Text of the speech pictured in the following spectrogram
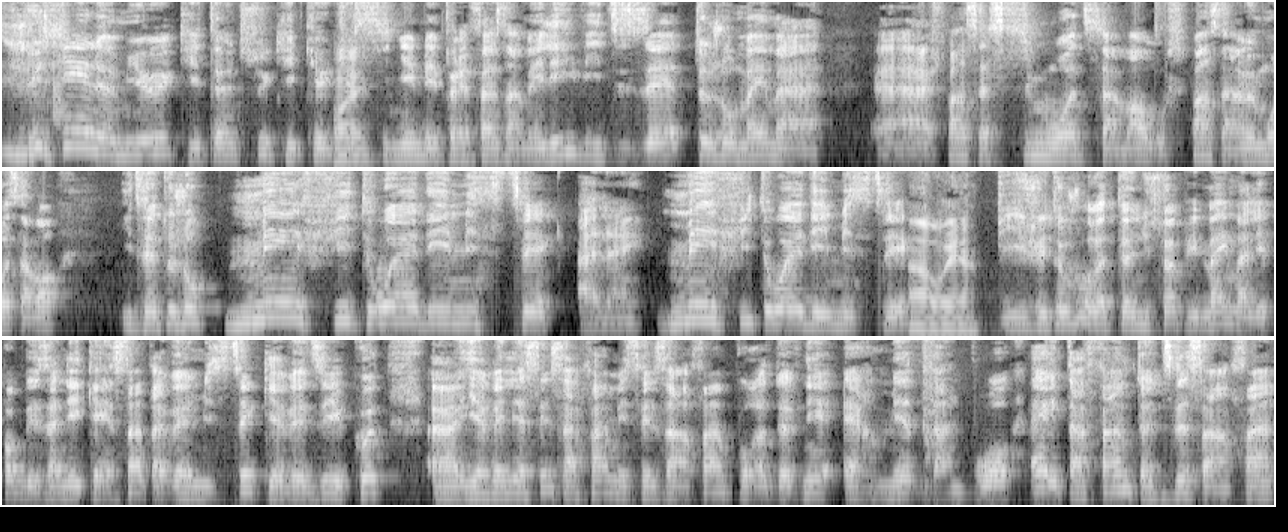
Lucien Lemieux, qui est un de ceux qui, a signé mes préfaces dans mes livres, il disait toujours même à, je pense, à six mois de sa mort, ou je pense à un mois de sa mort, il disait toujours méfie-toi des mystiques, Alain. Méfie-toi des mystiques. Ah ouais. Hein. Puis j'ai toujours retenu ça. Puis même à l'époque des années 1500, tu avais un mystique qui avait dit, écoute, euh, il avait laissé sa femme et ses enfants pour devenir ermite dans le bois. Hey, ta femme, t'as 10 enfants.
